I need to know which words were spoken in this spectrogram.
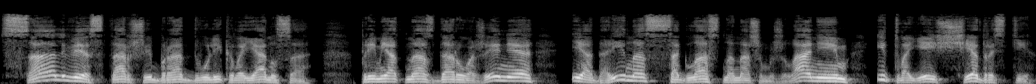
«Сальве, старший брат двуликого Януса, прими нас дар уважения и одари нас согласно нашим желаниям и твоей щедрости!»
